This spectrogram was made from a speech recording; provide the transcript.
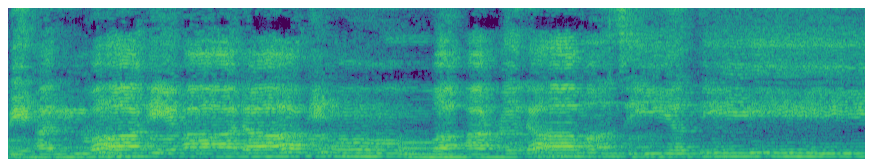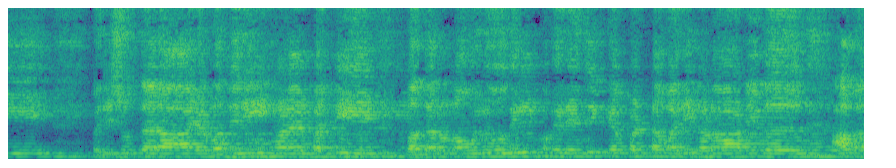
بأنواع آلاء وأعلى مزيتي പരിശുദ്ധരായ ബദരീങ്ങളെ പറ്റി ബദർ മൗലൂദിൽ രചിക്കപ്പെട്ട വരികളാണിത്. അവർ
